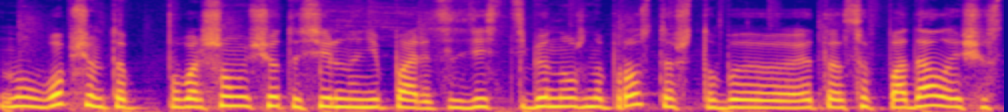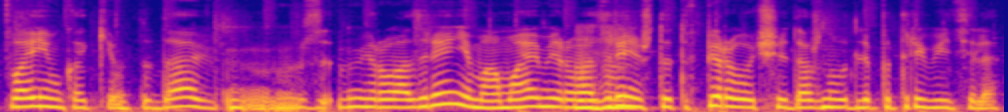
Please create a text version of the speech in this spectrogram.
ну, в общем-то, по большому счету сильно не париться. Здесь тебе нужно просто, чтобы это совпадало еще с твоим каким-то, да, мировоззрением, а мое мировоззрение, uh-huh. что это в первую очередь должно быть для потребителя.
